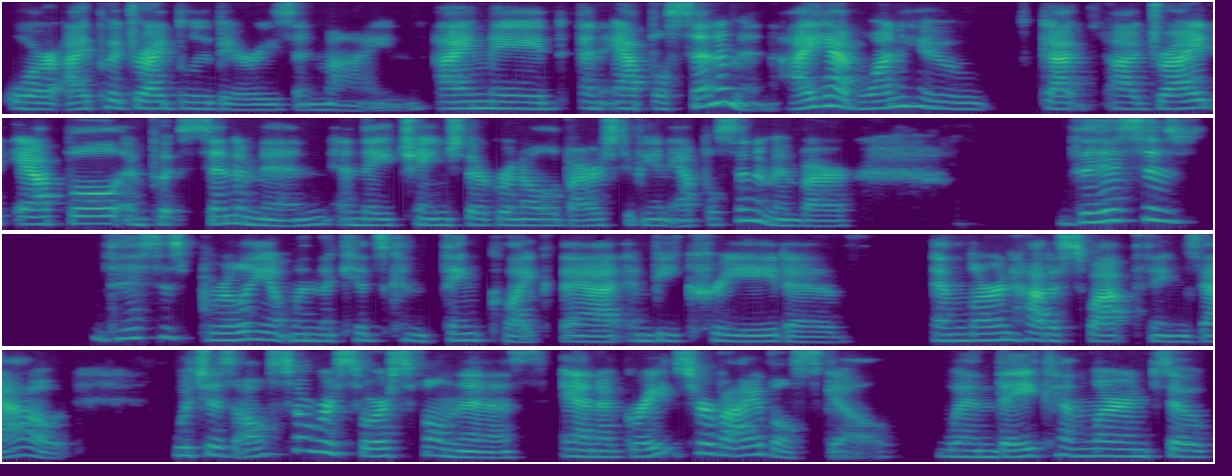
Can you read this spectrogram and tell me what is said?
or I put dried blueberries in mine. I made an apple cinnamon. I had one who got uh, dried apple and put cinnamon, and they changed their granola bars to be an apple cinnamon bar. This is this is brilliant when the kids can think like that and be creative and learn how to swap things out, which is also resourcefulness and a great survival skill when they can learn. So,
